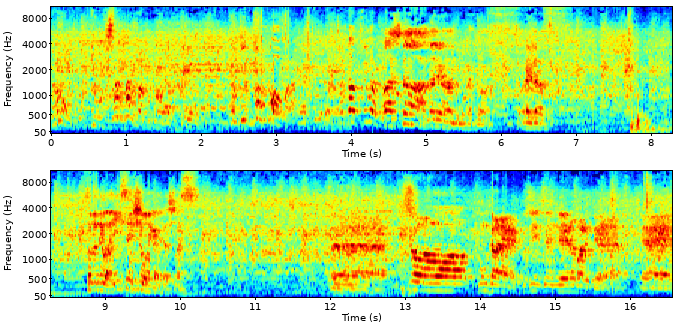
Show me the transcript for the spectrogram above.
なんか、こっちも来たからな、こんなの。やってよ。こっち行ったのか、お前。やってみろよ。かかってこい。明日は何が何でも勝ちます。お願いします。それでは力選手お願いいたしますえー、一応、今回、個人戦で選ばれて、え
